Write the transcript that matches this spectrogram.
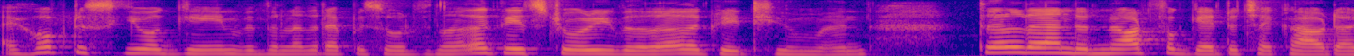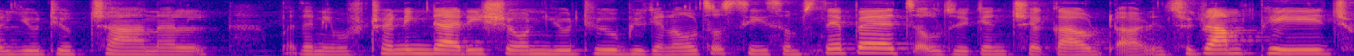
I hope to see you again with another episode, with another great story, with another great human. Till then, do not forget to check out our YouTube channel by the name of Trending Diary Show on YouTube. You can also see some snippets. Also, you can check out our Instagram page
